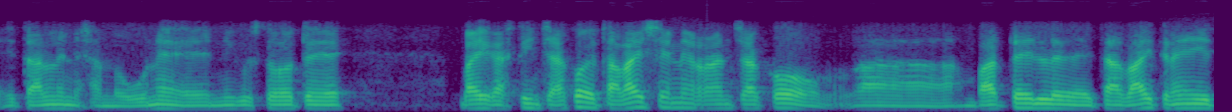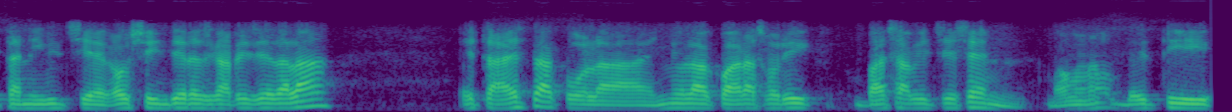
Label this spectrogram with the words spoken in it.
eta lehen esan dugune, nik uste dute, bai gaztintzako, eta bai zen errantzako, ba, batel eta bai trenetan ibiltzea gauze interesgarri dela, eta ez dako la inolako arazorik basabiltze zen, ba, bueno, beti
